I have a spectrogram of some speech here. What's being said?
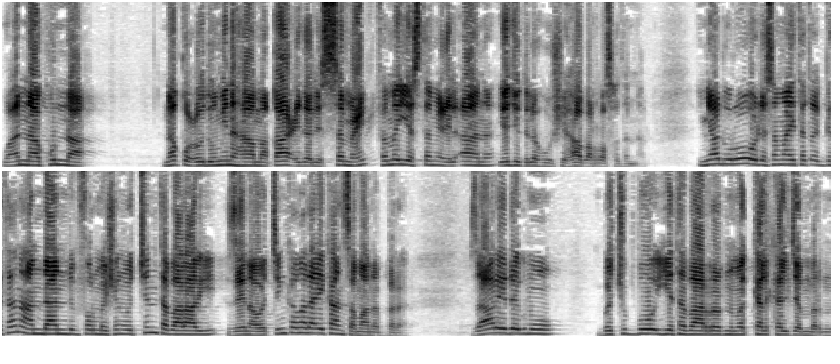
وأنا كنا نقعد منها مقاعد للسمع فمن يستمع الآن يجد له شهابا رصدا ይላሉ እኛ ድሮ ወደ ሰማይ ተጠግተን አንዳንድ information ኦችን ተባራሪ ዜናዎችን ከመላይካ እንሰማ ነበረ። ዛሬ ደግሞ በችቦ እየተባረርን መከልከል ጀመርን።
